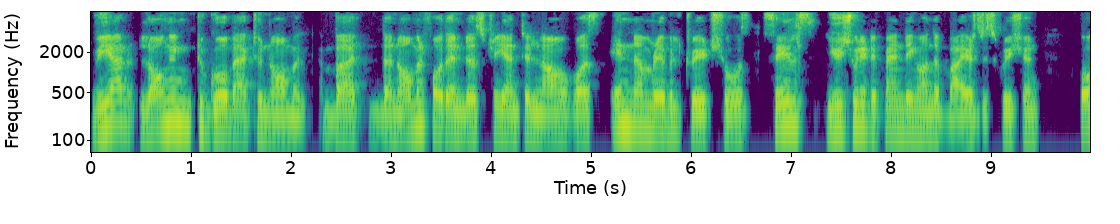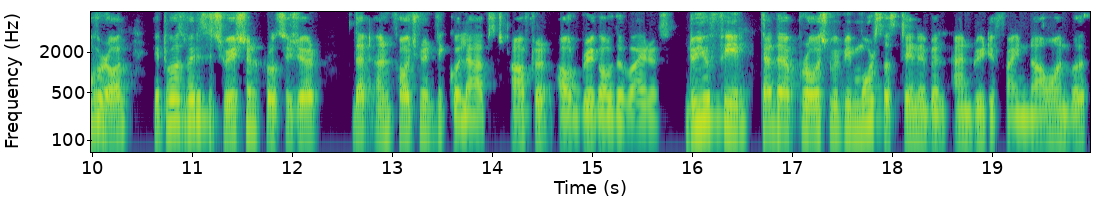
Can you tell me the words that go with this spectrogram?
We are longing to go back to normal, but the normal for the industry until now was innumerable trade shows, sales usually depending on the buyer's discretion. Overall, it was very situational procedure that unfortunately collapsed after outbreak of the virus. Do you feel that the approach will be more sustainable and redefined now onwards?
